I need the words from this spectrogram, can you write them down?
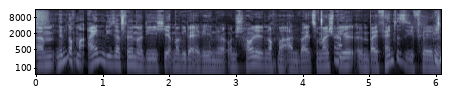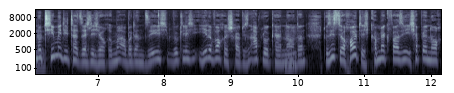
Ähm, nimm doch mal einen dieser Filme, die ich hier immer wieder erwähne, und schau dir den nochmal an. Weil zum Beispiel ähm, bei Fantasy-Filmen. Ich notiere mir die tatsächlich auch immer, aber dann sehe ich wirklich jede Woche, ich schreibe diesen Upload-Kalender Mhm. und dann, du siehst ja auch heute, ich komme ja quasi, ich habe ja noch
